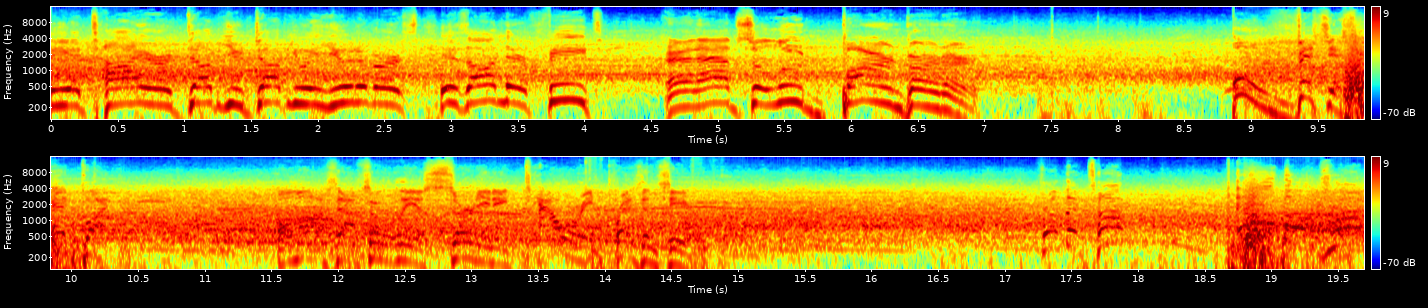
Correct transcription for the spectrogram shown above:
The entire WWE Universe is on their feet. An absolute barn burner. Oh, vicious headbutt. Omos absolutely asserting a towering presence here. From the top, elbow drop.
